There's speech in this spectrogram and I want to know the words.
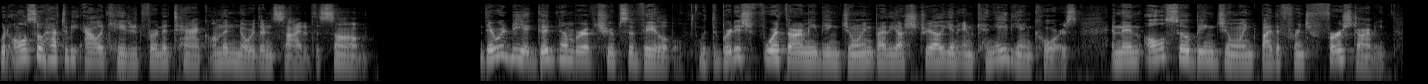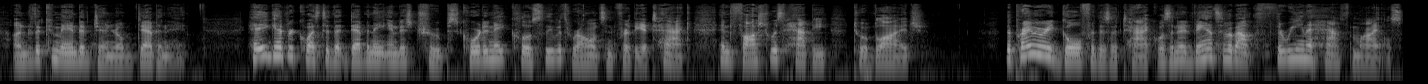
would also have to be allocated for an attack on the northern side of the Somme there would be a good number of troops available, with the British Fourth Army being joined by the Australian and Canadian Corps, and then also being joined by the French First Army under the command of General Debeney. Haig had requested that Debeney and his troops coordinate closely with Rawlinson for the attack, and Foch was happy to oblige. The primary goal for this attack was an advance of about three and a half miles.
